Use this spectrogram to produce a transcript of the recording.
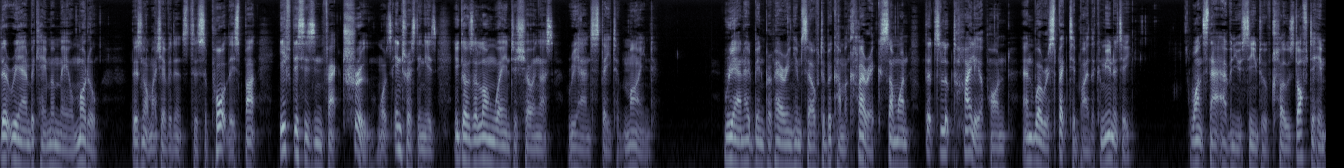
that Rian became a male model. There's not much evidence to support this, but if this is in fact true, what's interesting is it goes a long way into showing us Rian's state of mind. Rian had been preparing himself to become a cleric, someone that's looked highly upon and well respected by the community. Once that avenue seemed to have closed off to him,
